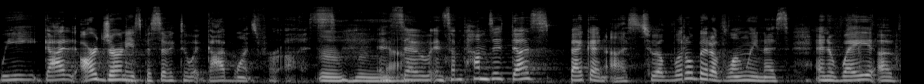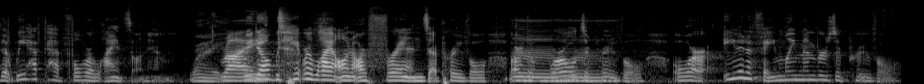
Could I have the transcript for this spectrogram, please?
we God our journey is specific to what God wants for us. Mm-hmm. And so and sometimes it does beckon us to a little bit of loneliness and a way of that we have to have full reliance on him. right. right We don't we can't rely on our friends' approval or the world's Mm-hmm. approval or even a family member's approval,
